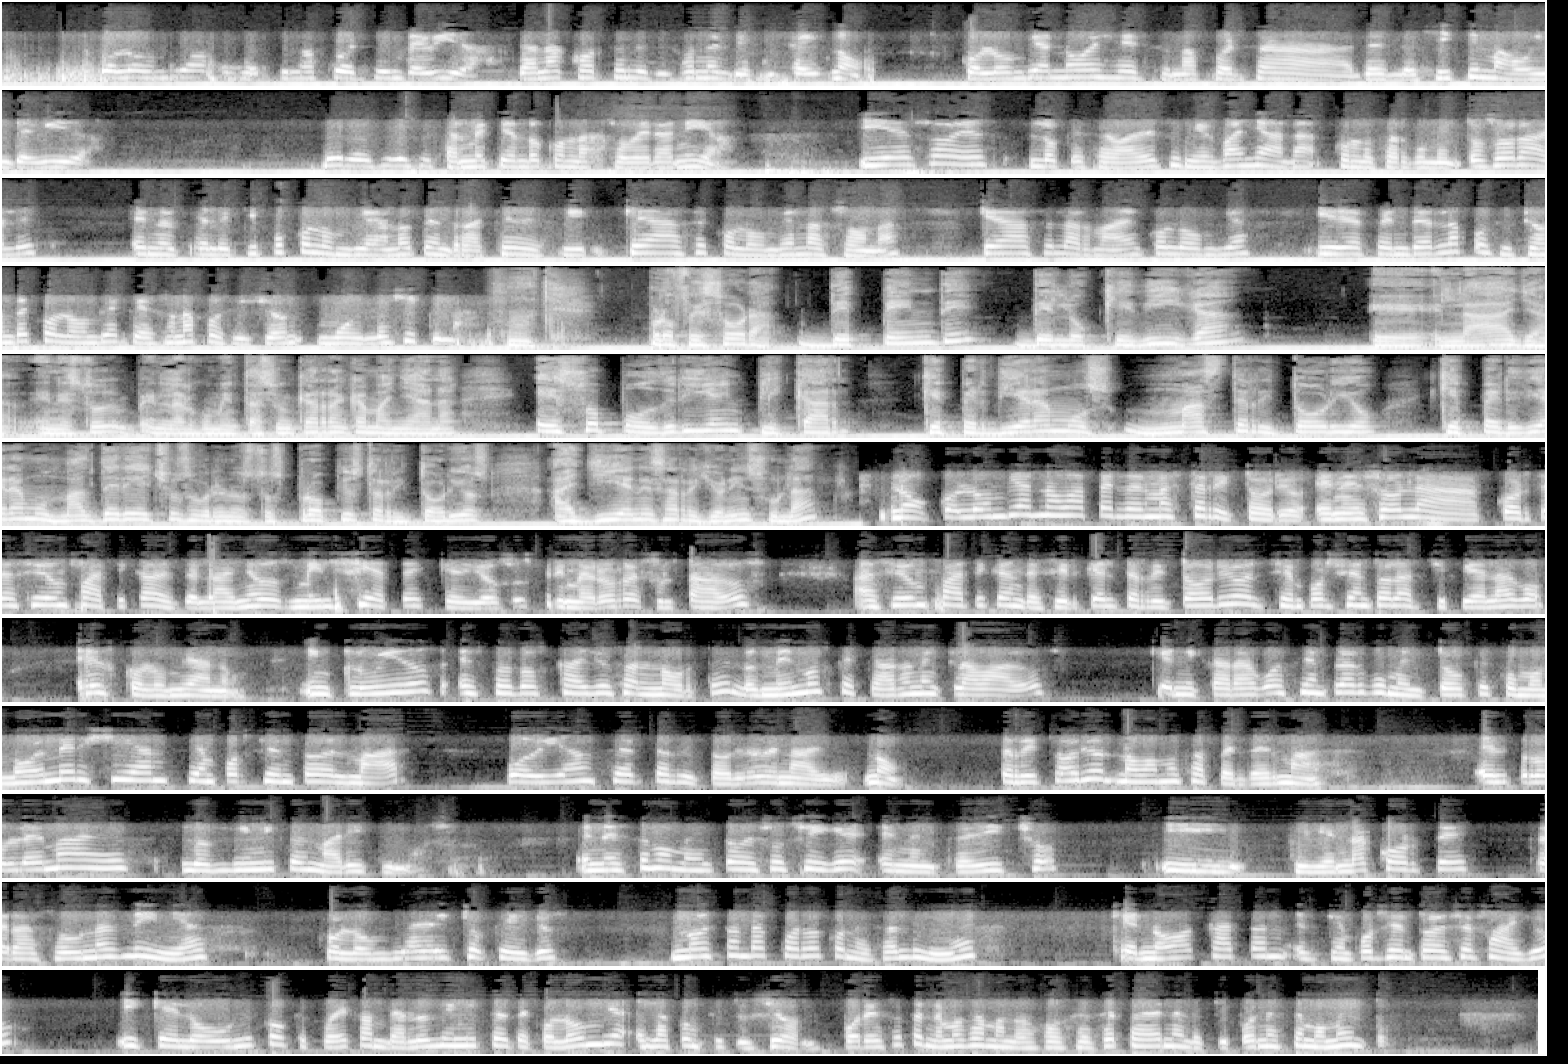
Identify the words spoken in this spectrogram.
Colombia ejerce una fuerza indebida. Ya la Corte les dijo en el 16 no. Colombia no ejerce una fuerza deslegítima o indebida pero ellos se están metiendo con la soberanía. Y eso es lo que se va a definir mañana con los argumentos orales en el que el equipo colombiano tendrá que decir qué hace Colombia en la zona, qué hace la Armada en Colombia y defender la posición de Colombia, que es una posición muy legítima. Profesora, depende de lo que diga eh, la Haya en esto, en la argumentación que arranca mañana, eso podría implicar que perdiéramos más territorio, que perdiéramos más derechos sobre nuestros propios territorios allí en esa región insular? No, Colombia no va a perder más territorio. En eso la Corte ha sido enfática desde el año 2007, que dio sus primeros resultados. Ha sido enfática en decir que el territorio, el 100% del archipiélago, es colombiano, incluidos estos dos callos al norte, los mismos que quedaron enclavados, que Nicaragua siempre argumentó que como no emergían 100% del mar, podían ser territorio de nadie. No, territorio no vamos a perder más. El problema es los límites marítimos. En este momento eso sigue en entredicho y si bien la Corte trazó unas líneas, Colombia ha dicho que ellos no están de acuerdo con esas líneas, que no acatan el 100% de ese fallo y que lo único que puede cambiar los límites de Colombia es la Constitución. Por eso tenemos a Manuel José Cepeda en el equipo en este momento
